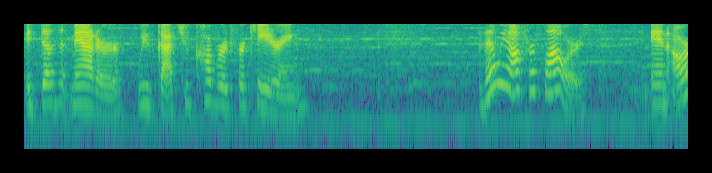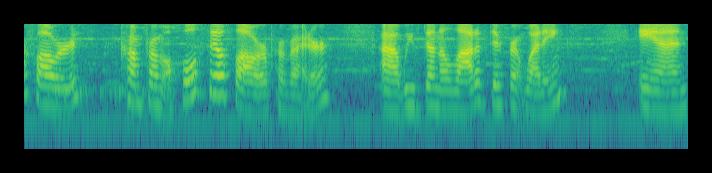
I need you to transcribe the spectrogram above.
It doesn't matter. We've got you covered for catering. Then we offer flowers, and our flowers come from a wholesale flower provider uh, we've done a lot of different weddings, and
